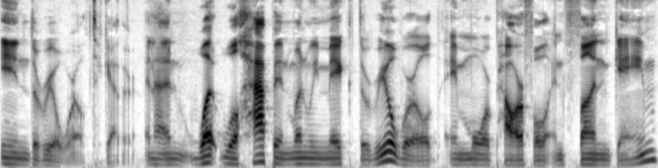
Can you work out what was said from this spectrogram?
in the real world together, and and what will happen when we make the real world a more powerful and fun game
